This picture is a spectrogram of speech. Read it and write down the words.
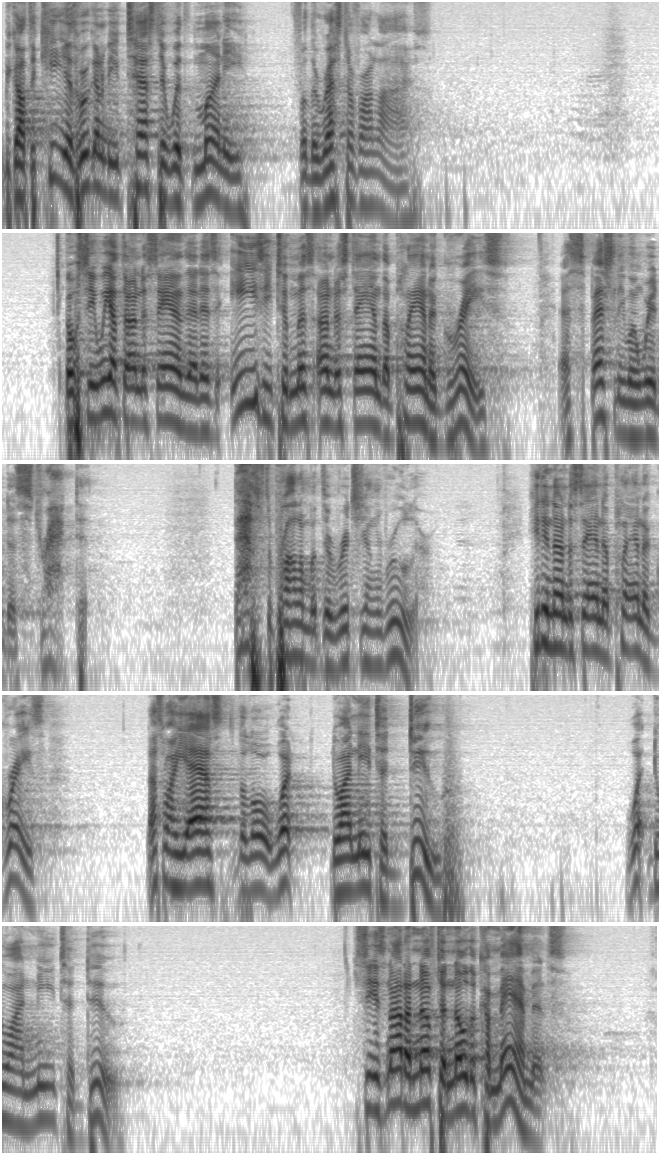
Because the key is we're going to be tested with money for the rest of our lives. But see, we have to understand that it's easy to misunderstand the plan of grace, especially when we're distracted. That's the problem with the rich young ruler. He didn't understand the plan of grace. That's why he asked the Lord, What do I need to do? What do I need to do? See, it's not enough to know the commandments,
